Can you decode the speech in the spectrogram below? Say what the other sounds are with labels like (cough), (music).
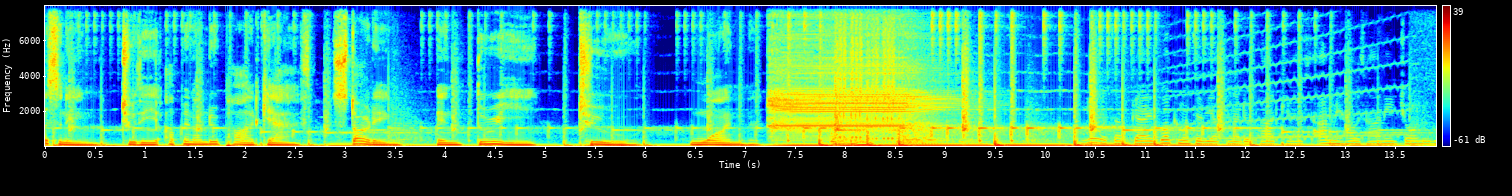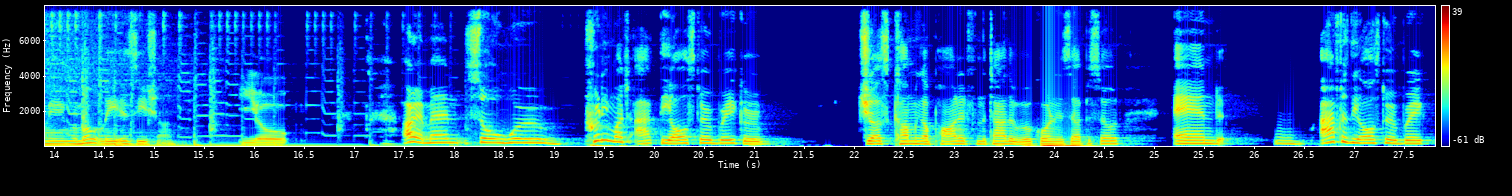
listening to the Up and Under podcast starting in three, two, one. Yo, what's up, guys? Welcome to the Up and Under podcast. I'm your host, Hani. Joined with me remotely is Zishan. Yo. All right, man. So we're pretty much at the All Star break, or just coming upon it from the time that we're recording this episode. And after the All Star break,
